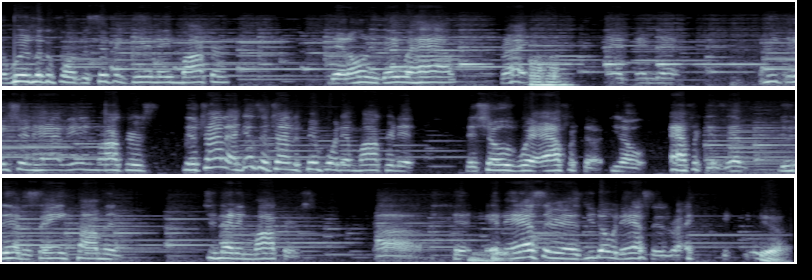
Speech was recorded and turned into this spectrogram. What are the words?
And we're looking for a specific DNA marker that only they will have, right? Uh-huh. And, and that we, they shouldn't have any markers. They're trying to, I guess they're trying to pinpoint that marker that that shows where Africa, you know, Africans have, do they have the same common genetic markers? Uh, and the answer is, you know what the answer is, right? Yeah.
